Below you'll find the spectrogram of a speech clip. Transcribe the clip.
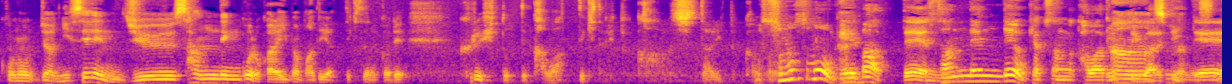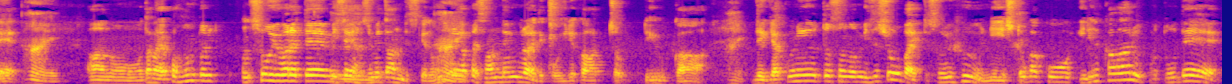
このじゃあ2013年頃から今までやってきた中で、来る人って変わってきたりとかしたりとか。そもそもゲイバーってはい3年でお客さんが変わるって言われていあーそうなんですて、ねはい。あの、だからやっぱ本当に、そう言われて店始めたんですけど、うん。本当にやっぱり3年ぐらいでこう入れ替わっちゃうっていうか、はい。で、逆に言うとその水商売ってそういうふうに人がこう入れ替わることで、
